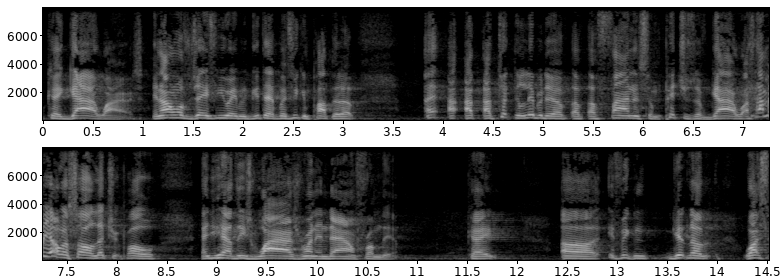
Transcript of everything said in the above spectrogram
okay, guy wires. And I don't know if Jay, if you were able to get that, but if you can pop that up. I, I, I took the liberty of, of, of, finding some pictures of guy wires. How many of y'all saw electric pole and you have these wires running down from them? Okay? Uh, if we can get another, watch,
